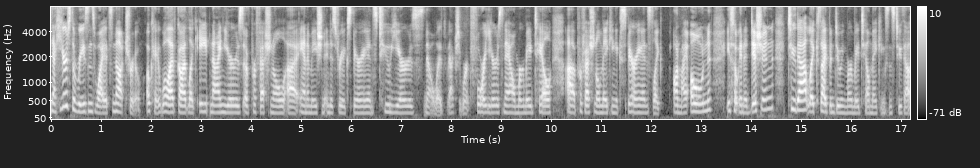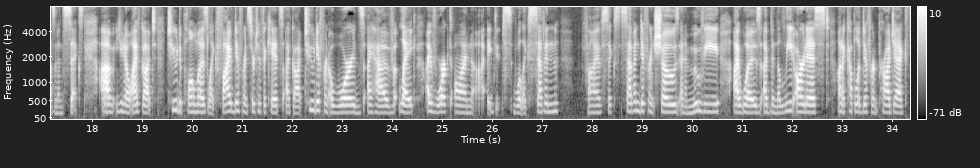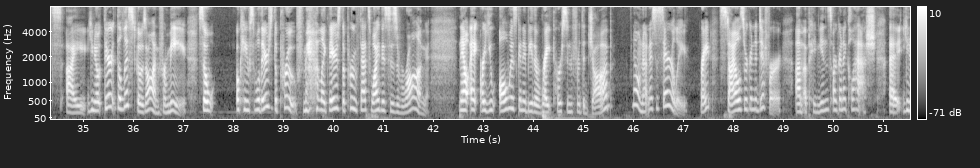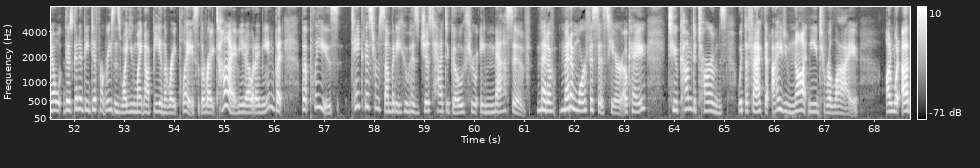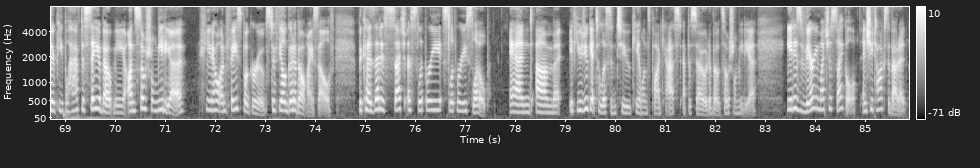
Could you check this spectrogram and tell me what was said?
Now, here's the reasons why it's not true. Okay, well, I've got like eight, nine years of professional uh, animation industry experience, two years, no, actually, we're at four years now, Mermaid Tale uh, professional making experience, like on my own. So, in addition to that, like, because I've been doing Mermaid tail making since 2006, um, you know, I've got two diplomas, like five different certificates, I've got two different awards, I have, like, I've worked on, well, like seven five, six, seven different shows and a movie. I was I've been the lead artist on a couple of different projects. I you know, there the list goes on for me. So okay, so, well there's the proof, man. like there's the proof. That's why this is wrong. Now, are you always going to be the right person for the job? No, not necessarily right? Styles are going to differ. Um, opinions are going to clash. Uh, you know, there's going to be different reasons why you might not be in the right place at the right time. You know what I mean? But, but please take this from somebody who has just had to go through a massive meta- metamorphosis here, okay? To come to terms with the fact that I do not need to rely on what other people have to say about me on social media, you know, on Facebook groups to feel good about myself. Because that is such a slippery, slippery slope. And um, if you do get to listen to Kalyn's podcast episode about social media, it is very much a cycle, and she talks about it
